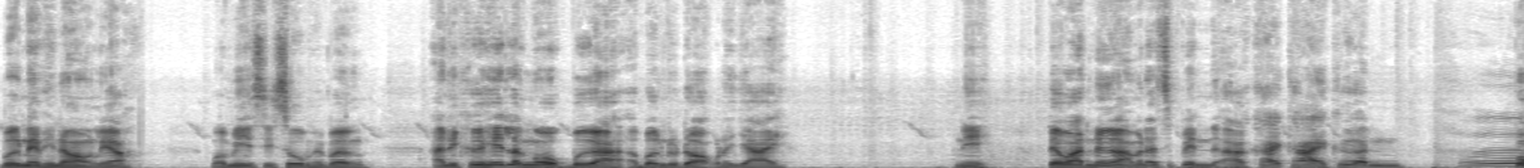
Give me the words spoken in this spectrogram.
เบิ่งในพี่น้องเลี้ยวว่ามีสิซูมให้เบิ่งอันนี้คือเห็ดละโงกเบื่อเอาเบิ่งดูดอกมันนะยาย นี่ แต่ว่าเนื้อมันน่ะสิเป็นอ่าคล้ายๆคืออัน เออป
